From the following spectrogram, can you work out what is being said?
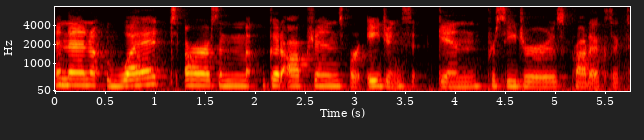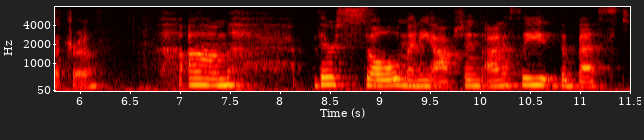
And then, what are some good options for aging skin procedures, products, etc.? Um, There's so many options. Honestly, the best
